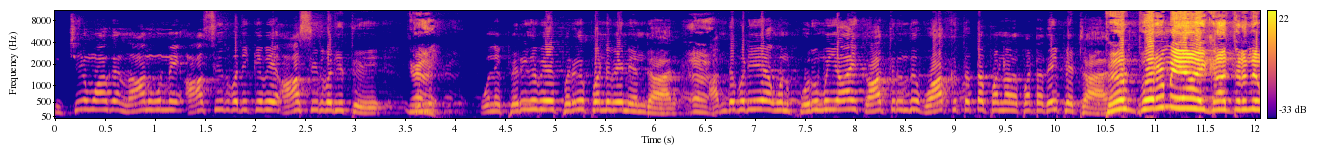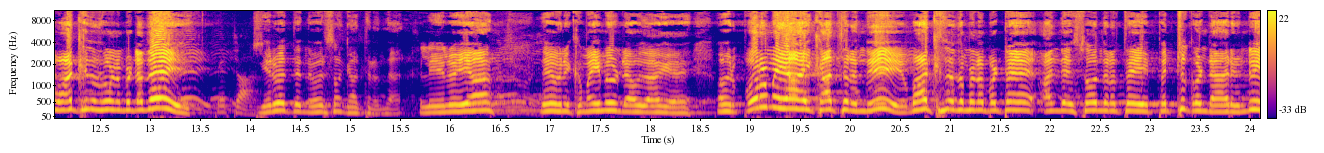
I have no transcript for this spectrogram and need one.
நிச்சயமாக நான் உன்னை ஆசீர்வதிக்கவே ஆசீர்வதித்து உன்னை பெருகவே பெருக பண்ணுவேன் என்றார் அந்தபடியே அவன் பொறுமையாய் காத்திருந்து வாக்கு தத்தம் பண்ணப்பட்டதை பெற்றார் பொறுமையாய் காத்திருந்து வாக்கு பண்ணப்பட்டதை இருபத்தஞ்சு வருஷம் காத்திருந்தார். தேவனுக்கு மகிமை உண்டாவதாக. அவர் பொறுமையாய் காத்திருந்து வாக்கு பண்ணப்பட்ட அந்த சுதந்திரத்தை பெற்றுக்கொண்டார் என்று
